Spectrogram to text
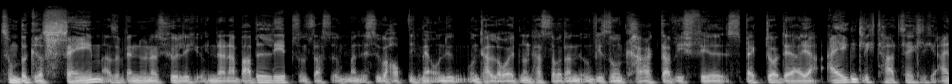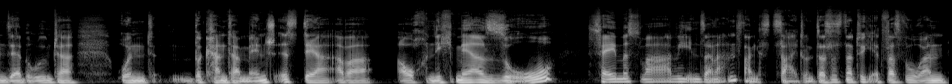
zum Begriff Fame. Also wenn du natürlich in deiner Bubble lebst und sagst, irgendwann ist überhaupt nicht mehr unter Leuten und hast aber dann irgendwie so einen Charakter wie Phil Spector, der ja eigentlich tatsächlich ein sehr berühmter und bekannter Mensch ist, der aber auch nicht mehr so famous war wie in seiner Anfangszeit. Und das ist natürlich etwas, woran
